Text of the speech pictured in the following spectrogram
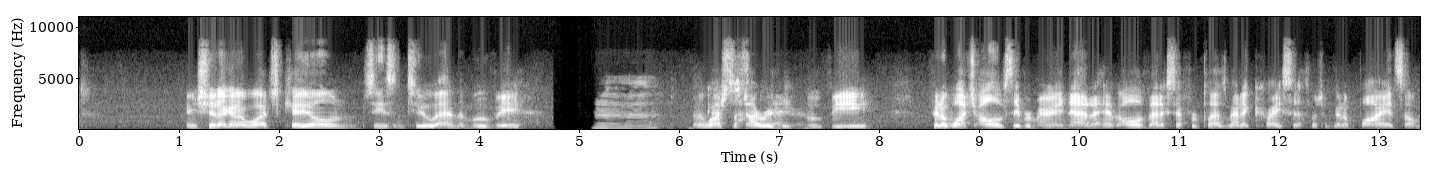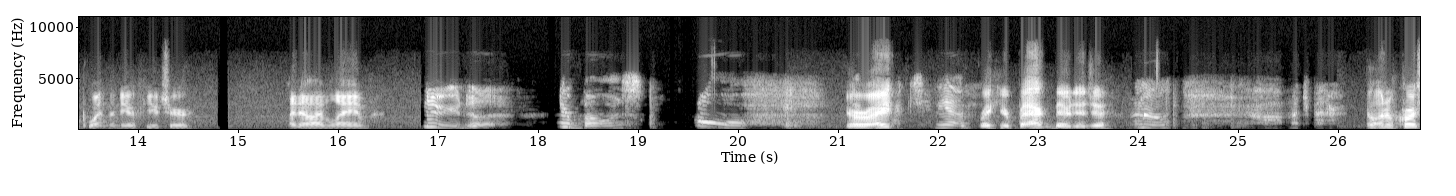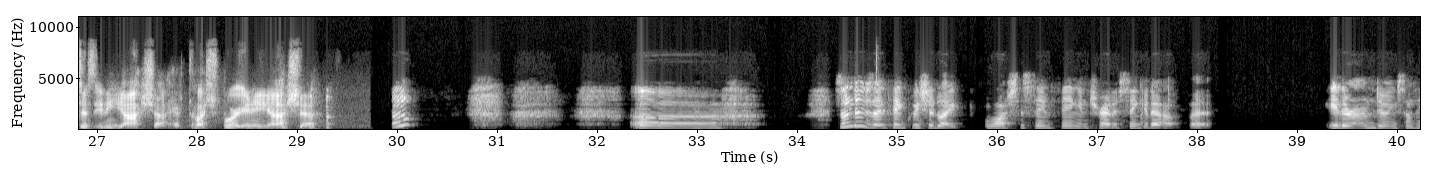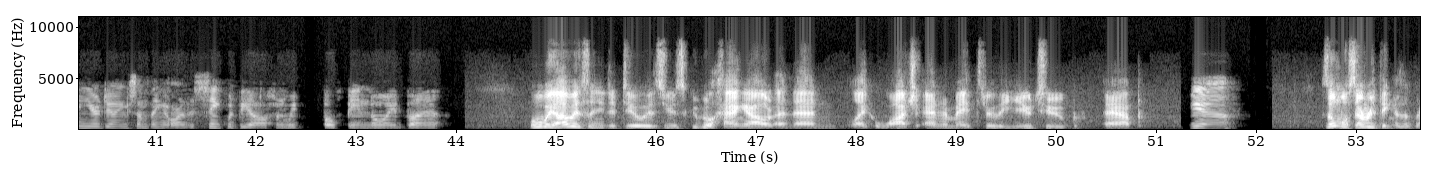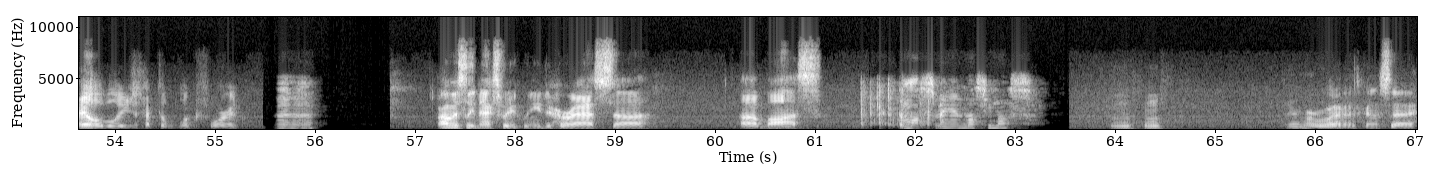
I mean, shit, I gotta watch K-On! season two and the movie. Mm-hmm. Gotta watch the there. movie. Gotta watch all of Saber Marionette. I have all of that except for Plasmatic Crisis, which I'm gonna buy at some point in the near future. I know I'm lame. Dude, uh, your bones. Oh. You alright? Yeah. Break your back there, did you? No. Oh, much better. Oh, and of course there's Inuyasha. I have to watch more Inuyasha. Uh, sometimes I think we should like watch the same thing and try to sync it up, but either I'm doing something, you're doing something, or the sync would be off and we'd both be annoyed by it. what we obviously need to do is use Google Hangout and then like watch anime through the YouTube app. Yeah. Because almost everything is available. You just have to look for it. Mhm. Obviously, next week we need to harass uh, uh, Moss. The Moss Man, Mossy Moss. Mm-hmm. I don't remember what I was gonna say.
